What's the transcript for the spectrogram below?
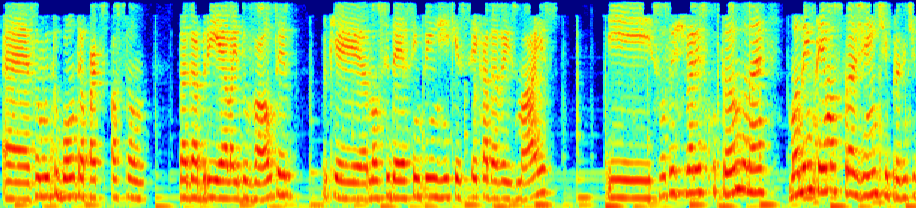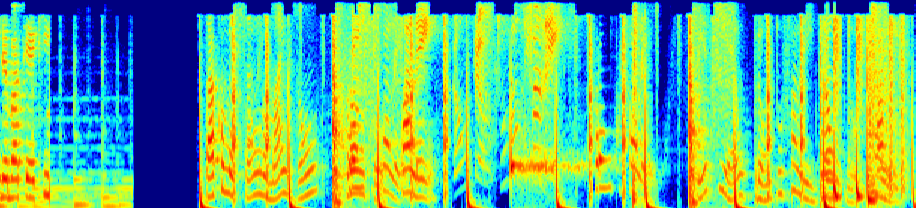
É, foi muito bom ter a participação da Gabriela e do Walter, porque a nossa ideia é sempre enriquecer cada vez mais. E se vocês estiverem escutando, né, mandem temas pra gente, pra gente debater aqui. Tá começando mais um Pronto, Falei. falei. Pronto, falei. Pronto, falei. Esse é o Pronto Falei. Pronto, falei.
